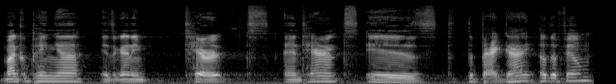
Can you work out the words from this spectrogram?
Michael Pena is a guy named Terrence, and Terrence is the bad guy of the film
